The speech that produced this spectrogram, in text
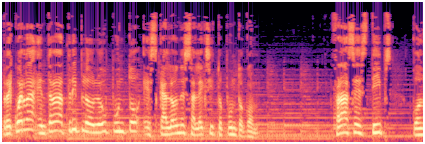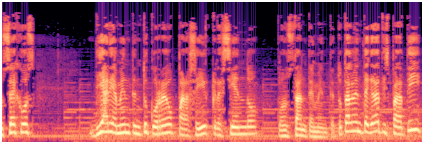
Recuerda entrar a www.escalonesalexito.com. Frases, tips, consejos diariamente en tu correo para seguir creciendo constantemente. Totalmente gratis para ti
